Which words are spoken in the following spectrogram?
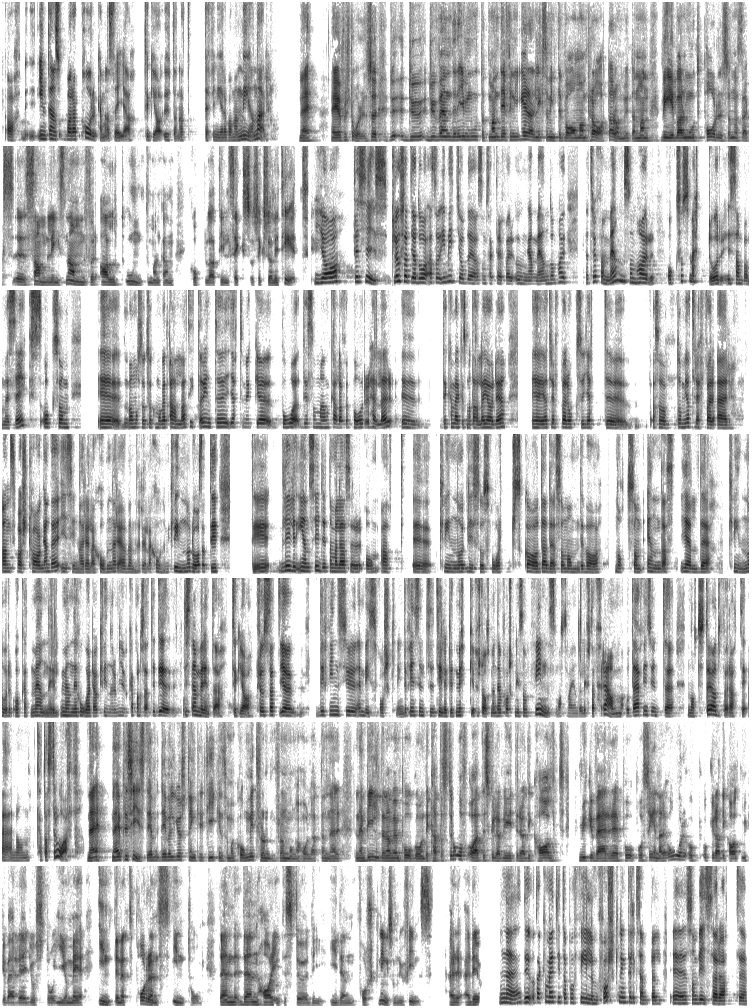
ja, inte ens bara porr kan man säga, tycker jag, utan att definiera vad man menar. Nej, Nej, jag förstår. Så du, du, du vänder dig emot att man definierar liksom inte vad man pratar om, utan man vevar mot porr som någon slags eh, samlingsnamn för allt ont man kan koppla till sex och sexualitet. Ja, precis. Plus att jag då, alltså i mitt jobb där jag som sagt träffar unga män, de har, jag träffar män som har också smärtor i samband med sex och som Eh, man måste också komma ihåg att alla tittar inte jättemycket på det som man kallar för porr heller. Eh, det kan verka som att alla gör det. Eh, jag träffar också jätte... Alltså de jag träffar är ansvarstagande i sina relationer, även relationer med kvinnor då. Så att det, det blir lite ensidigt när man läser om att eh, kvinnor blir så svårt skadade som om det var något som endast gällde kvinnor och att män är, män är hårda och kvinnor är mjuka på något sätt. Det, det stämmer inte, tycker jag. Plus att jag, det finns ju en viss forskning. Det finns inte tillräckligt mycket förstås, men den forskning som finns måste man ju ändå lyfta fram. Och där finns ju inte något stöd för att det är någon katastrof. Nej, nej precis. Det är, det är väl just den kritiken som har kommit från, från många håll. Att den här, den här bilden av en pågående katastrof och att det skulle ha blivit radikalt mycket värre på, på senare år och, och radikalt mycket värre just då i och med internetporrens intåg. Den, den har inte stöd i, i den forskning som nu finns. Är, är det Nej, det, och där kan man ju titta på filmforskning till exempel eh, som visar att eh,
